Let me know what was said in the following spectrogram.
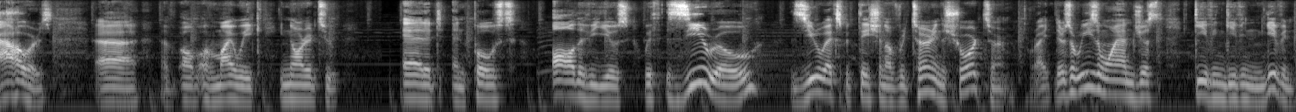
hours uh, of, of my week in order to edit and post all the videos with zero zero expectation of return in the short term right there's a reason why i'm just giving giving giving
